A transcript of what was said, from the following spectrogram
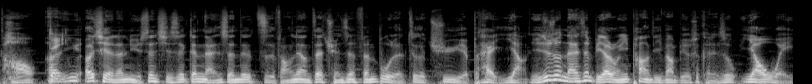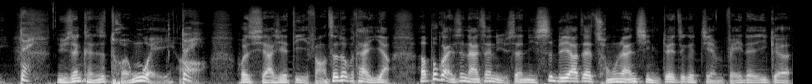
好，对，因为而且呢，女生其实跟男生这个脂肪量在全身分布的这个区域也不太一样，也就是说，男生比较容易胖的地方，比如说可能是腰围，对，女生可能。是臀围，哦，或者其他一些地方，这都不太一样。而不管你是男生女生，你是不是要再重燃起你对这个减肥的一个，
